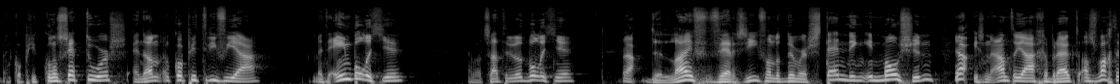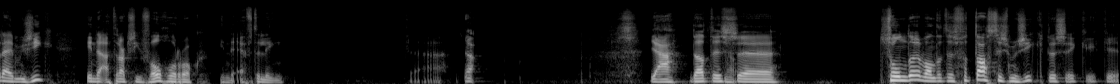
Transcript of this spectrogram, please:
een kopje concerttours en dan een kopje trivia met één bolletje. En wat staat er in dat bolletje? Ja. De live versie van het nummer Standing in Motion Ja. is een aantal jaar gebruikt als wachtrijmuziek in de attractie Vogelrok in de Efteling. Ja, Ja, dat is eh, zonde, want het is fantastische muziek. Dus ik, ik, eh,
